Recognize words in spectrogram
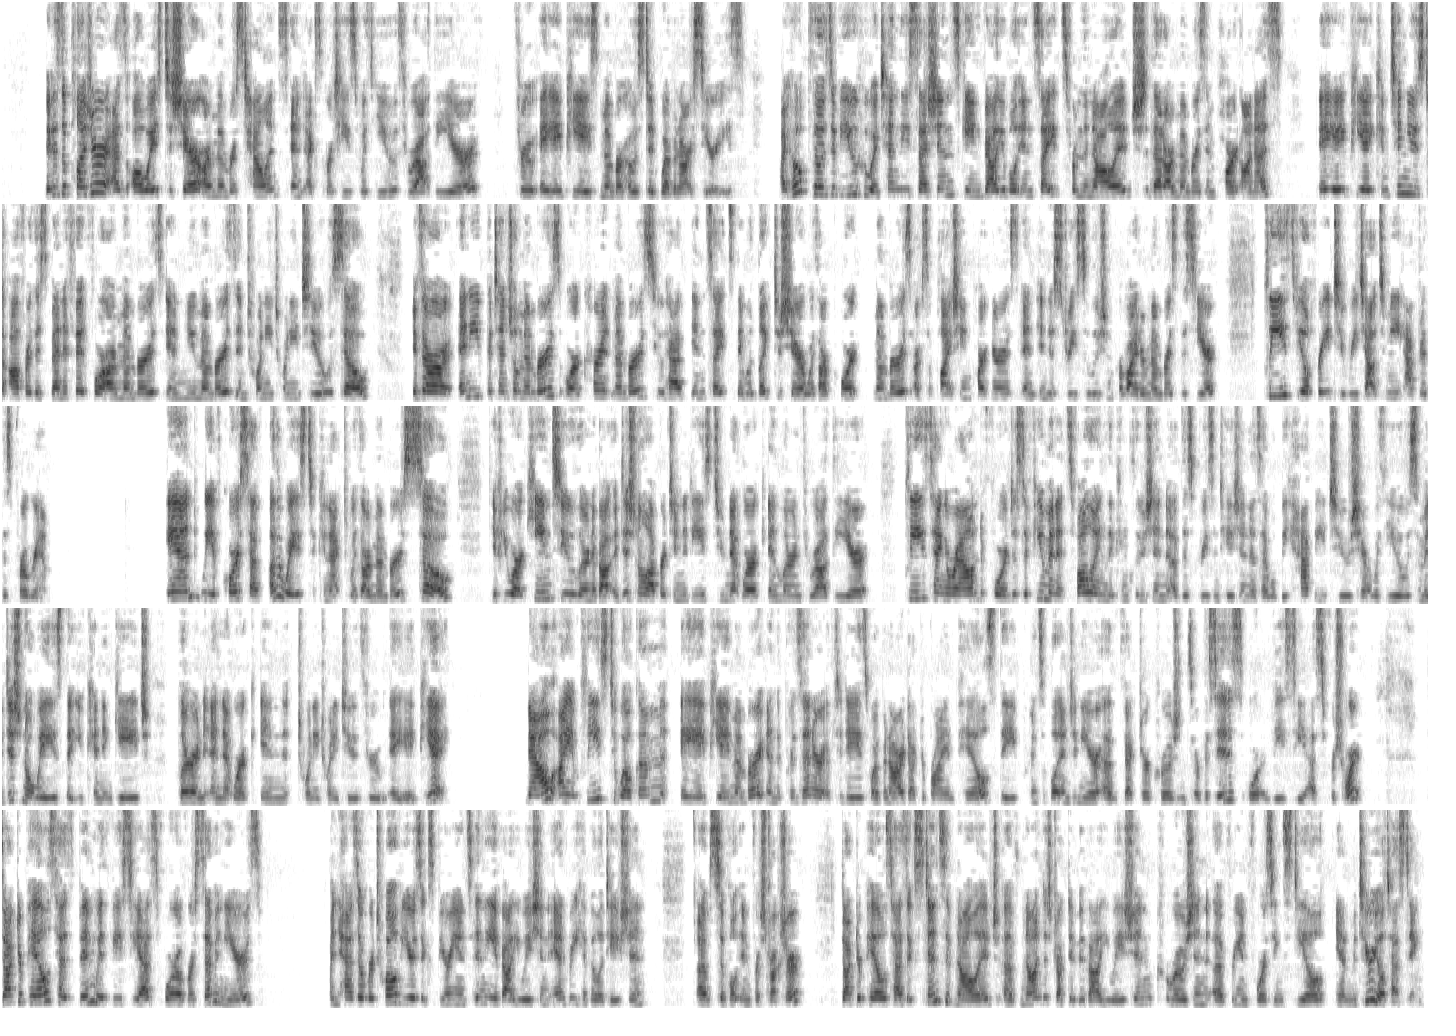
It is a pleasure, as always, to share our members' talents and expertise with you throughout the year through AAPA's member hosted webinar series. I hope those of you who attend these sessions gain valuable insights from the knowledge that our members impart on us. AAPA continues to offer this benefit for our members and new members in 2022. So, if there are any potential members or current members who have insights they would like to share with our port members, our supply chain partners, and industry solution provider members this year, please feel free to reach out to me after this program. And we, of course, have other ways to connect with our members. So if you are keen to learn about additional opportunities to network and learn throughout the year, please hang around for just a few minutes following the conclusion of this presentation as I will be happy to share with you some additional ways that you can engage, learn, and network in 2022 through AAPA. Now, I am pleased to welcome AAPA member and the presenter of today's webinar, Dr. Brian Pailes, the Principal Engineer of Vector Corrosion Services, or VCS for short. Dr. Pailes has been with VCS for over seven years and has over 12 years experience in the evaluation and rehabilitation of civil infrastructure. Dr. Pailes has extensive knowledge of non-destructive evaluation, corrosion of reinforcing steel, and material testing.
